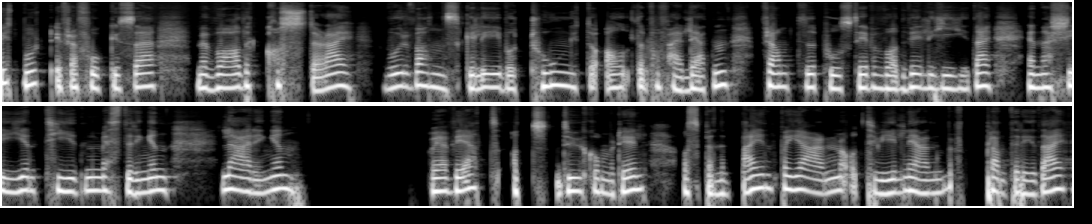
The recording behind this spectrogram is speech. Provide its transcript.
Bytt bort ifra fokuset med hva det koster deg hvor vanskelig, hvor tungt og all den forferdeligheten, fram til det positive, hva det vil gi deg, energien, tiden, mestringen, læringen. Og jeg vet at du kommer til å spenne bein på hjernen, og tvilen hjernen planter i deg,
